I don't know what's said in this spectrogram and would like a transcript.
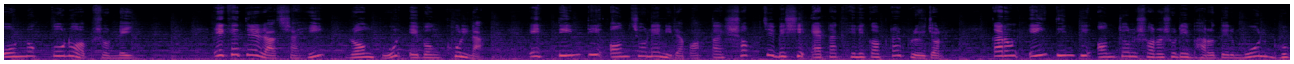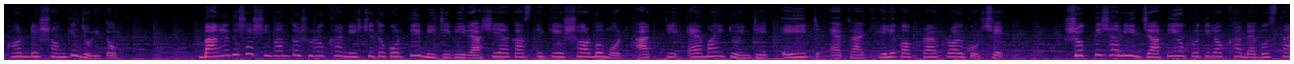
অন্য কোনো অপশন নেই। এক্ষেত্রে রাজশাহী, রংপুর এবং খুলনা এই তিনটি অঞ্চলে নিরাপত্তায় সবচেয়ে বেশি অ্যাটাক হেলিকপ্টার প্রয়োজন। কারণ এই তিনটি অঞ্চল সরাসরি ভারতের মূল ভূখণ্ডের সঙ্গে জড়িত। বাংলাদেশের সীমান্ত সুরক্ষা নিশ্চিত করতে বিজিবি রাশিয়ার কাছ থেকে সর্বমোট আটটি MI twenty eight attack helicopter ক্রয় করছে। শক্তিশালী জাতীয় প্রতিরক্ষা ব্যবস্থা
